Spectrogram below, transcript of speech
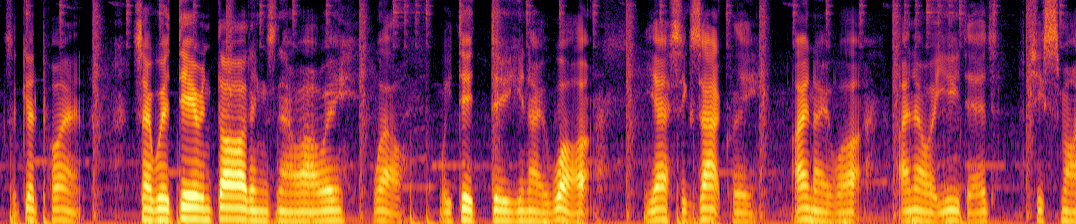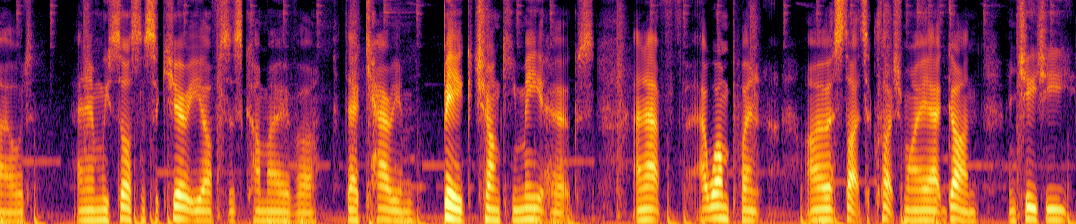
It's a good point. So we're dear and darlings now, are we? Well, we did do you know what? Yes, exactly. I know what. I know what you did. She smiled. And then we saw some security officers come over. They're carrying big chunky meat hooks. And at, at one point, I started to clutch my uh, gun, and Chi Chi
